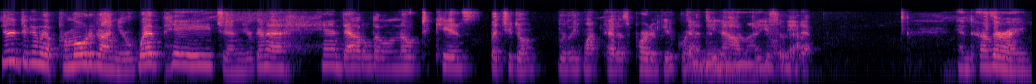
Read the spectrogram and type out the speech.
you're gonna promote it on your webpage and you're gonna hand out a little note to kids, but you don't really want that as part of your grant need any amount. money You for don't need that. it. And other, I,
